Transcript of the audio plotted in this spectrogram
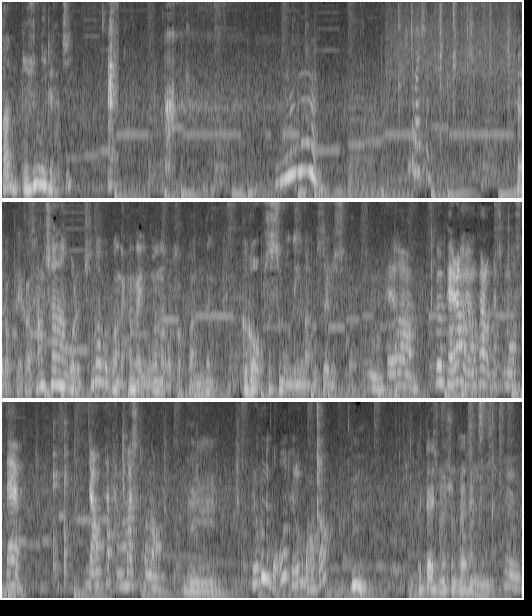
난 무슨 일을 하지? 음. 저희가 배가 상처난 거를 1,500원에 하나 요만한 걸 갖고 왔는데 그거 없었으면 오늘 이맛못 살렸을 것 같아 음, 배가 그 배랑 양파랑 같이 먹었을 때 양파 단맛이 더 나와. 음, 이거 근데 먹어도 되는 거 맞아? 음. 그때 정육점 사장님 응,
